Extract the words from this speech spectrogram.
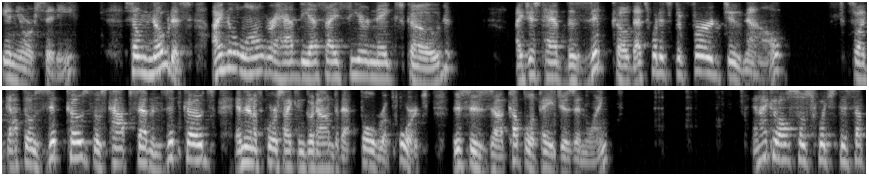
in your city. So notice, I no longer have the SIC or NAICS code. I just have the zip code. That's what it's deferred to now. So I've got those zip codes, those top seven zip codes, and then of course I can go down to that full report. This is a couple of pages in length. And I could also switch this up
